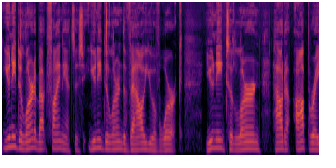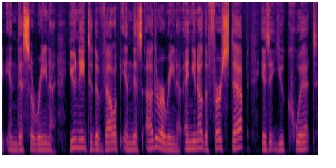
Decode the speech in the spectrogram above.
you need to learn about finances. You need to learn the value of work. You need to learn how to operate in this arena. You need to develop in this other arena. And you know, the first step is that you quit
